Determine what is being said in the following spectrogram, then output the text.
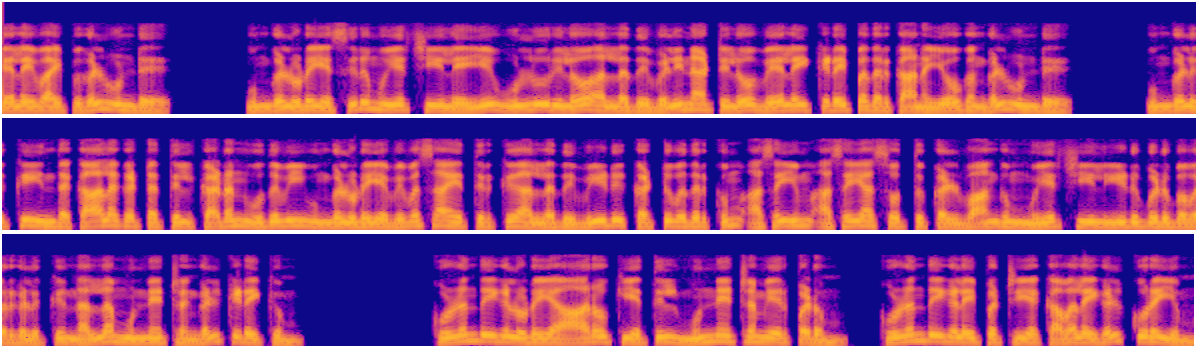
வேலைவாய்ப்புகள் உண்டு. உங்களுடைய சிறு முயற்சியிலேயே உள்ளூரிலோ அல்லது வெளிநாட்டிலோ வேலை கிடைப்பதற்கான யோகங்கள் உண்டு. உங்களுக்கு இந்த காலகட்டத்தில் கடன் உதவி உங்களுடைய விவசாயத்திற்கு அல்லது வீடு கட்டுவதற்கும் அசையும் அசையா சொத்துக்கள் வாங்கும் முயற்சியில் ஈடுபடுபவர்களுக்கு நல்ல முன்னேற்றங்கள் கிடைக்கும். குழந்தைகளுடைய ஆரோக்கியத்தில் முன்னேற்றம் ஏற்படும். குழந்தைகளைப் பற்றிய கவலைகள் குறையும்.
